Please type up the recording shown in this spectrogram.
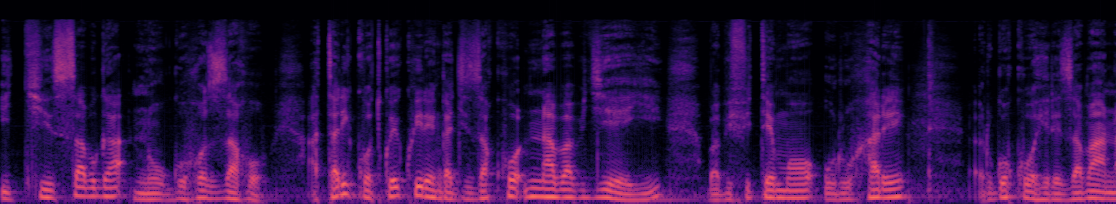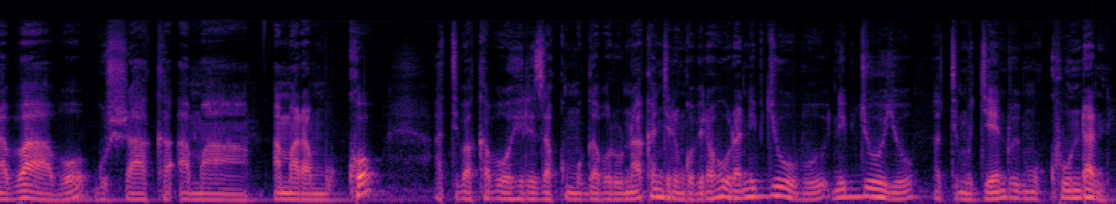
ikisabwa ni uguhozaho. Ati ariko twe kwirengagiza ko n'ababyeyi babifitemo uruhare rwo kohereza abana babo gushaka ama- amaramuko ati bakabohereza ku mugabo runaka ngira ngo birahura n'iby'ubu n'iby'uyu. Ati mugende mukundane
